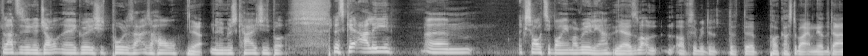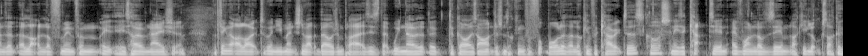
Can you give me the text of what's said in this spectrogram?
the lads are doing a job up there. Grealish has pulled us out as a whole. Yeah. Numerous occasions, but let's get Ali in. Um, excited by him, I really am. Yeah, there's a lot. Of, obviously, we did the, the podcast about him the other day, and there's a, lot of love from him from his home nation. The thing that I liked when you mentioned about the Belgian players is that we know that the, the guys aren't just looking for footballers; they're looking for characters. Of course. and he's a captain. Everyone loves him. Like he looks like a,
